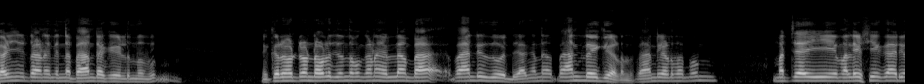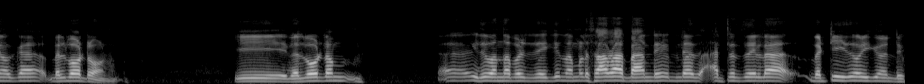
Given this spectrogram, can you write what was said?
കഴിഞ്ഞിട്ടാണ് പിന്നെ പാന്റൊക്കെ ഇടുന്നതും. നിക്കറോട്ടുകൊണ്ട് അവിടെ കാണാൻ എല്ലാം പാന്റ് ഇതുമില്ല അങ്ങനെ പാന്റിലേക്ക് കിടന്നു. പാന്റ് കിടന്നപ്പം മറ്റേ ഈ മലേഷ്യക്കാരും ഒക്കെ ബെൽബോട്ടമാണ്. ഈ ബെൽബോട്ടം ഇത് വന്നപ്പോഴത്തേക്ക് നമ്മൾ സാധാ പാന്റിന്റെ അറ്റത്തുള്ള വെട്ടി ഇത് ഒഴിക്കുമല്ലോ.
